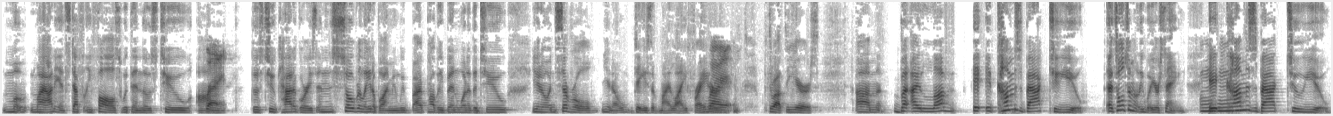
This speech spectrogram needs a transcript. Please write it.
mo- my audience definitely falls within those two. Um, right those two categories and it's so relatable i mean we've i've probably been one of the two you know in several you know days of my life right right or throughout the years um but i love it, it comes back to you that's ultimately what you're saying. Mm-hmm. It comes back to you,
